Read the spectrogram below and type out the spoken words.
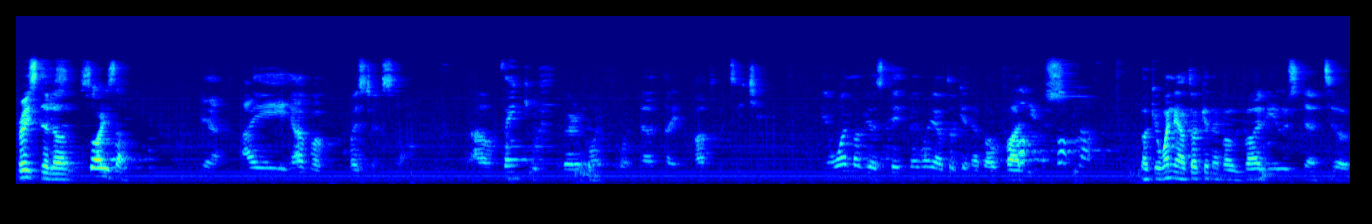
Praise the Lord. Sorry, sir. Yeah, I have a question, sir. Uh, thank you very much for that impactful teaching. In one of your statements, when you're talking about values, okay, when you're talking about values, that uh,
